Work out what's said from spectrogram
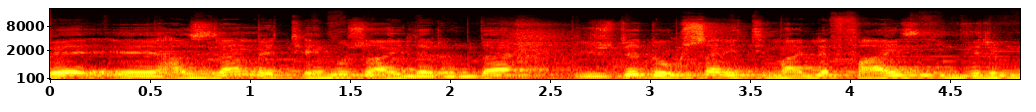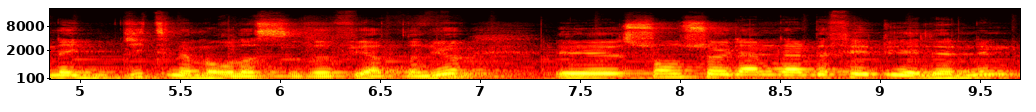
ve e, Haziran ve Temmuz aylarında %90 ihtimalle faiz indirimine gitmeme olasılığı fiyatlanıyor. Son söylemlerde Fed üyelerinin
